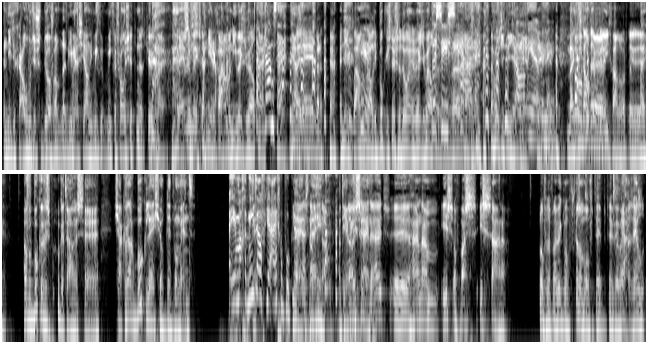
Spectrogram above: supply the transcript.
En niet de gouden tussendoor van die mensen die aan die micro microfoon zitten natuurlijk. Nee, nee, nee en die reclame niet, weet je wel. Ja, bedankt, hè? Nee, nee, maar, ja. En die reclame voor al die boekjes tussendoor, weet je wel. Precies, ja. Nee. Dat moet je niet hebben. niet hebben, nee. Maar verstand heb ik er niet van, hoor. Nee. Over boeken gesproken trouwens. Uh, Jacques, welk boek lees je op dit moment? Je mag het niet over je eigen boek nee, hebben. Nee, want die heb nou, ik geschreven. uit. Uh, haar naam is, of was, is Sarah. geloof dat er van de week nog een film over tv was. Dat was een heel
